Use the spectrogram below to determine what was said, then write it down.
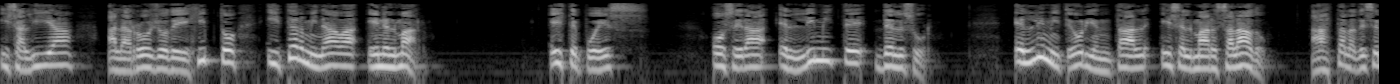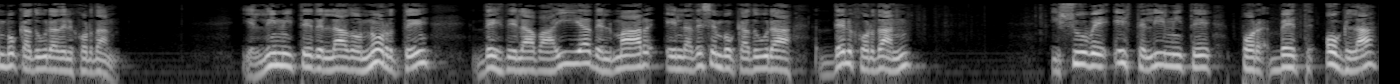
y salía al arroyo de Egipto y terminaba en el mar. Este pues os será el límite del sur. El límite oriental es el mar salado, hasta la desembocadura del Jordán. Y el límite del lado norte, desde la bahía del mar en la desembocadura del Jordán, y sube este límite por Bet Ogla,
